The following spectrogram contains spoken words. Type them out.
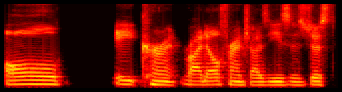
all eight current Rydell franchisees is just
